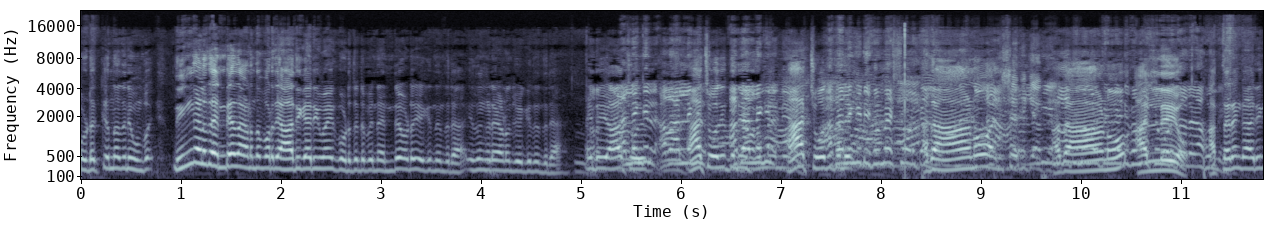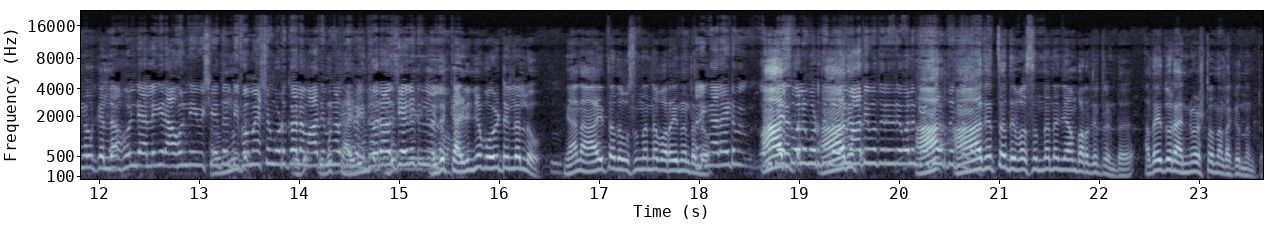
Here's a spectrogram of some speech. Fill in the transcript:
കൊടുക്കുന്നതിന് മുമ്പ് നിങ്ങൾ നിങ്ങളിത് എന്റേതാണെന്ന് പറഞ്ഞ് ആധികാരികമായി കൊടുത്തിട്ട് പിന്നെ എന്നോട് ചോദിക്കുന്നില്ല ഇത് നിങ്ങളുടെയാണോ ചോദിക്കുന്നില്ല അതിന്റെ ആ ചോദ്യത്തിന് ആ ചോദ്യത്തിന് അതല്ലെങ്കിൽ- അതാണോ അല്ലയോ. അത്തരം കാര്യങ്ങൾക്കെല്ലാം ഇത് കഴിഞ്ഞ് പോയിട്ടില്ലല്ലോ. ഞാൻ ആദ്യത്തെ ദിവസം തന്നെ പറയുന്നുണ്ടല്ലോ. ആദ്യത്തെ ദിവസം തന്നെ ഞാൻ പറഞ്ഞിട്ടുണ്ട്. അതായത് ഒരു അന്വേഷണം നടക്കുന്നുണ്ട്.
